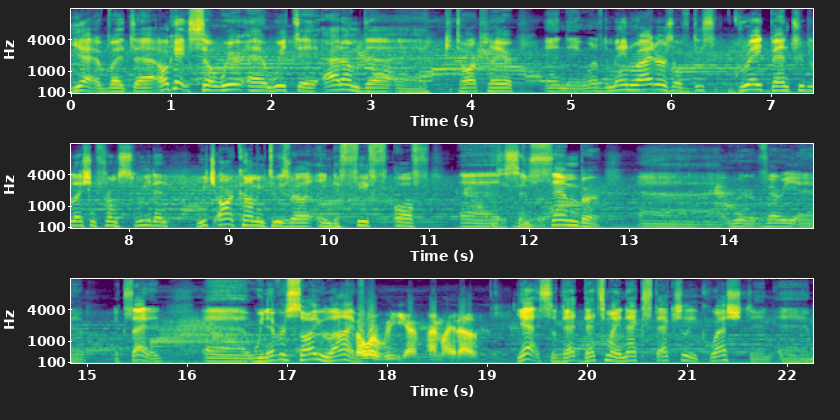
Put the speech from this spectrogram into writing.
Yeah, but uh, okay, so we're uh, with uh, Adam, the uh, guitar player and one of the main writers of this great band Tribulation from Sweden, which are coming to Israel in the 5th of December. December. we're very excited. we never saw you live. So are we, I, I might add. Yeah, so that that's my next actually question um,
